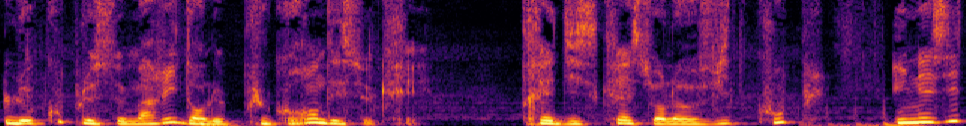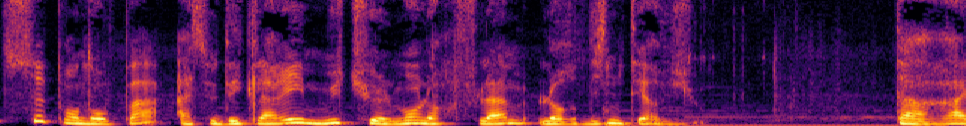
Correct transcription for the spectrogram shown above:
le couple se marie dans le plus grand des secrets. Très discrets sur leur vie de couple, ils n'hésitent cependant pas à se déclarer mutuellement leur flamme lors d'interviews. Tahar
